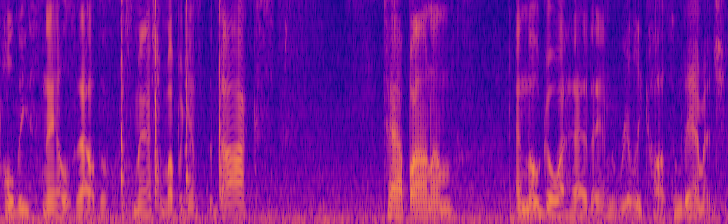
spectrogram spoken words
pull these snails out. They'll smash them up against the docks, tap on them, and they'll go ahead and really cause some damage.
